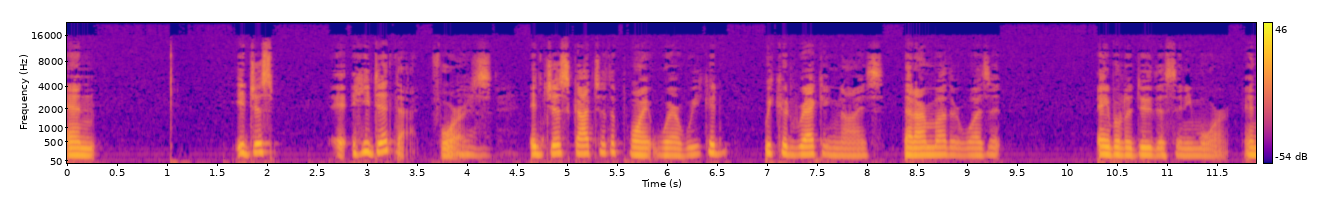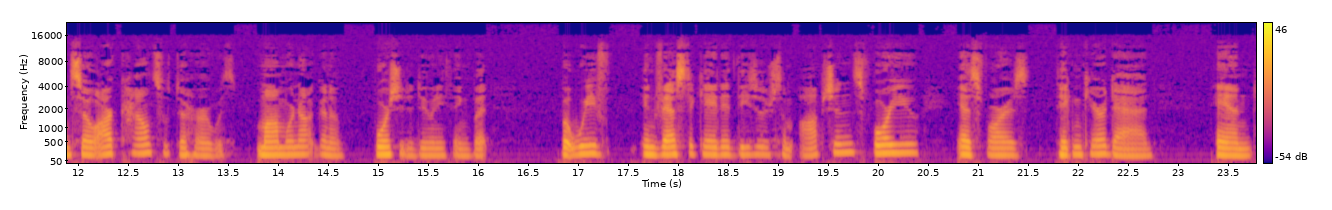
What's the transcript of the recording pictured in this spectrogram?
And it just, it, he did that for yeah. It just got to the point where we could, we could recognize that our mother wasn't able to do this anymore. And so our counsel to her was Mom, we're not going to force you to do anything, but but we've investigated. These are some options for you as far as taking care of Dad, and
